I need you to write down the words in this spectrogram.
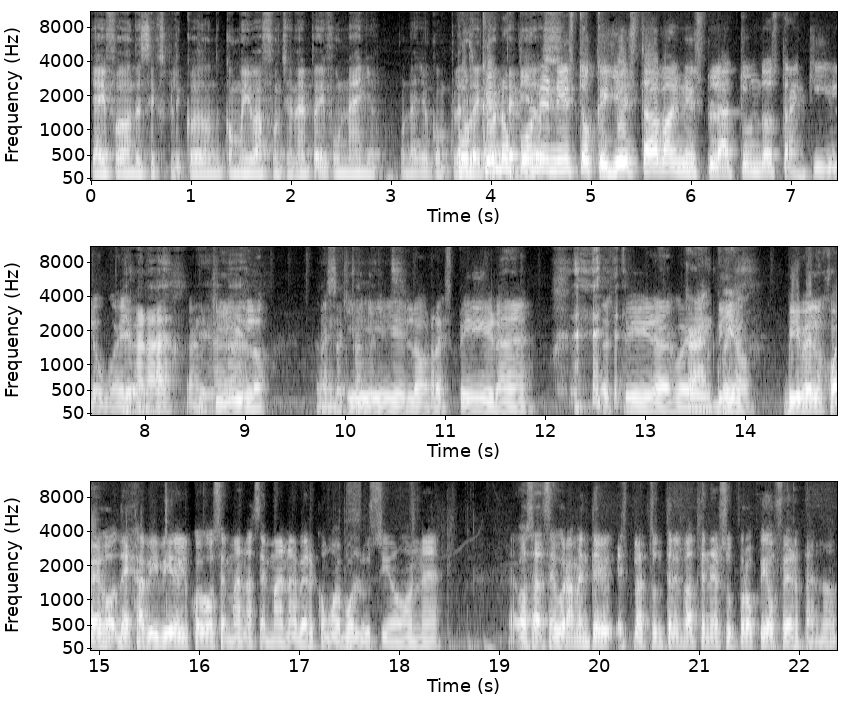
y ahí fue donde se explicó cómo iba a funcionar el pedo y fue un año, un año completo. ¿Por qué no ponen esto que ya estaba en Splatoon 2? Tranquilo, güey. Llegará. Tranquilo, tranquilo, respira, respira, güey. Vive, vive el juego, deja vivir el juego semana a semana, a ver cómo evoluciona. O sea, seguramente Splatoon 3 va a tener su propia oferta, ¿no?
